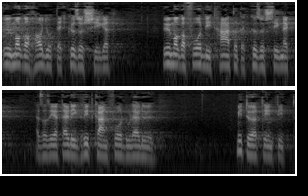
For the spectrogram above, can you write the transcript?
ő maga hagyott egy közösséget, ő maga fordít hátat egy közösségnek, ez azért elég ritkán fordul elő. Mi történt itt?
